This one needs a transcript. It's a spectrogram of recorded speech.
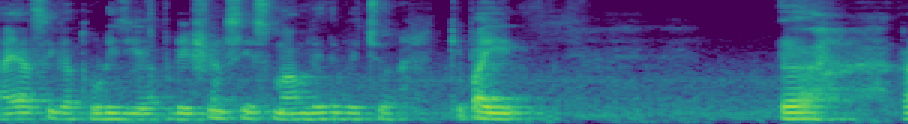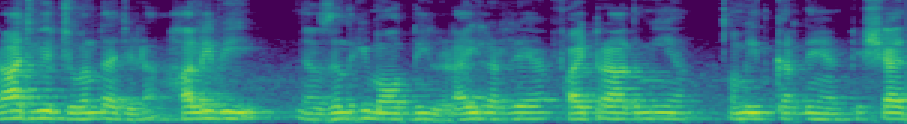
ਆਇਆ ਸੀਗਾ। ਥੋੜੀ ਜਿਹੀ ਅਪਡੇਸ਼ਨ ਸੀ ਇਸ ਮਾਮਲੇ ਦੇ ਵਿੱਚ ਕਿ ਭਾਈ ਅਹ ਰਾਜਵੀਰ ਜਵੰਦਾ ਜਿਹੜਾ ਹਾਲੇ ਵੀ ਜ਼ਿੰਦਗੀ ਮੌਤ ਦੀ ਲੜਾਈ ਲੜ ਰਿਹਾ ਫਾਈਟਰ ਆਦਮੀ ਆ, ਉਮੀਦ ਕਰਦੇ ਹਾਂ ਕਿ ਸ਼ਾਇਦ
